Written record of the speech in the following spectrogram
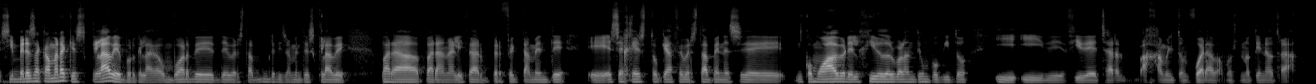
sin ver esa cámara que es clave, porque la onboard de, de Verstappen precisamente es clave para, analizar perfectamente eh, ese gesto que hace Verstappen, ese cómo abre el giro del volante un poquito y, decide echar a Hamilton fuera, vamos, no tiene otra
